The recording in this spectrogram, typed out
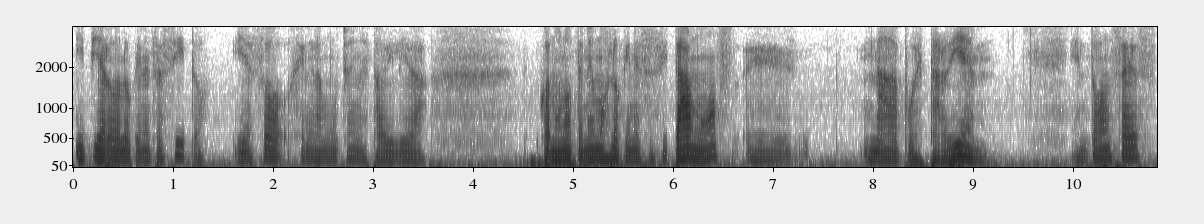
y pierdo lo que necesito y eso genera mucha inestabilidad cuando no tenemos lo que necesitamos, eh, nada puede estar bien. Entonces,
